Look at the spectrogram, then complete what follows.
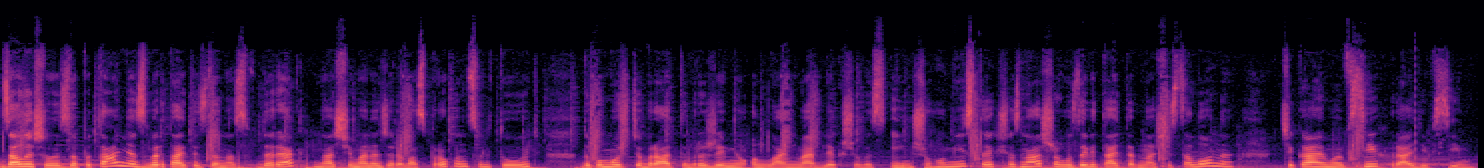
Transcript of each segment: Залишились запитання, звертайтесь до нас в Директ. Наші менеджери вас проконсультують, допоможуть обрати в режимі онлайн меблі, якщо ви з іншого міста. Якщо з нашого, завітайте в наші салони. Чекаємо всіх, раді всім.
